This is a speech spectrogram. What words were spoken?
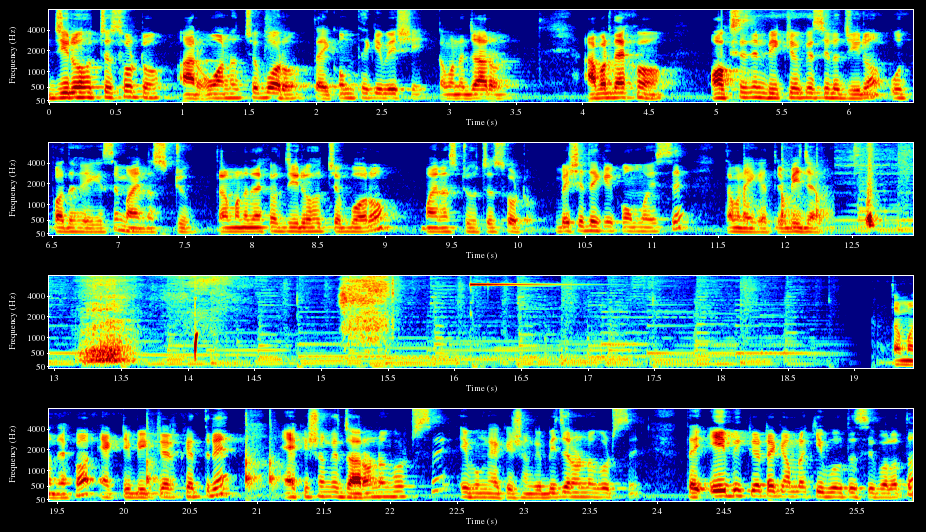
জিরো হচ্ছে ছোট, আর ওয়ান হচ্ছে বড়, তাই কম থেকে বেশি, তার মানে জারণ। আবার দেখো অক্সিজেন বিক্রিয়কে ছিল জিরো, উৎপাদে হয়ে গেছে মাইনাস টু তার মানে দেখো জিরো হচ্ছে বড় মাইনাস টু হচ্ছে ছোট। বেশি থেকে কম হয়েছে, তার মানে এক্ষেত্রে বিজারণ তার মানে দেখো, একটি বিক্রিয়ার ক্ষেত্রে একই সঙ্গে জারণও ঘটছে এবং একই সঙ্গে বিজারণও ঘটছে। তাই এই বিক্রিয়াটাকে আমরা কি বলতেছি বলতো?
